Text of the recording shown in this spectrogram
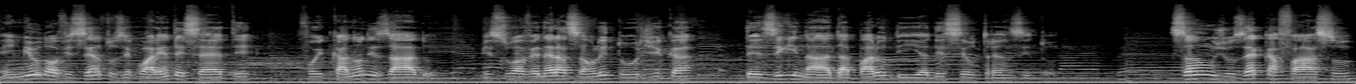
Em 1947, foi canonizado e sua veneração litúrgica designada para o dia de seu trânsito. São José Cafasso,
